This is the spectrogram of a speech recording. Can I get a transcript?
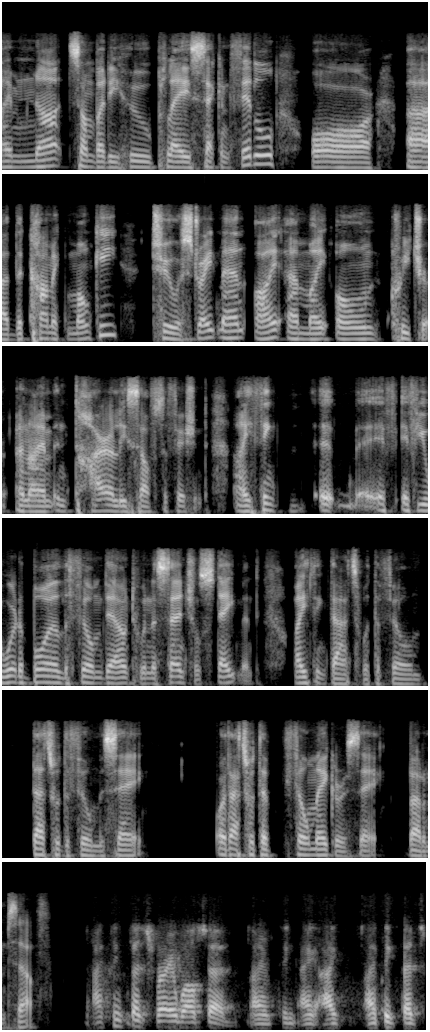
I'm not somebody who plays second fiddle or uh, the comic monkey to a straight man. I am my own creature, and I am entirely self-sufficient. I think uh, if if you were to boil the film down to an essential statement, I think that's what the film that's what the film is saying or that's what the filmmaker is saying about himself. I think that's very well said. I think I, I, I think that's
